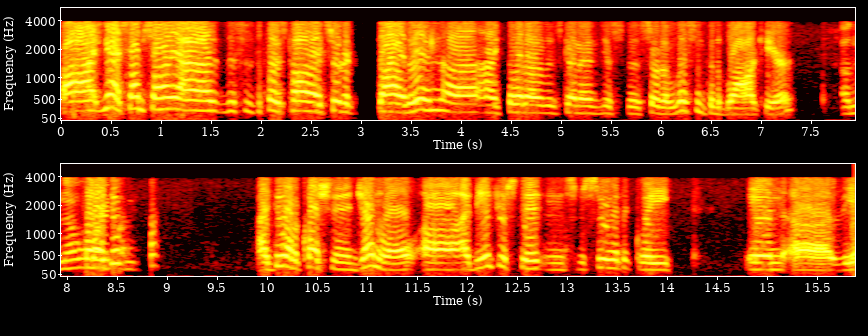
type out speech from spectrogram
Uh, yes, I'm sorry. Uh, this is the first time I sort of dialed in. Uh, I thought I was going to just uh, sort of listen to the blog here. Oh, no but worries. I do, I do have a question in general. Uh, I'd be interested in specifically in uh, the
